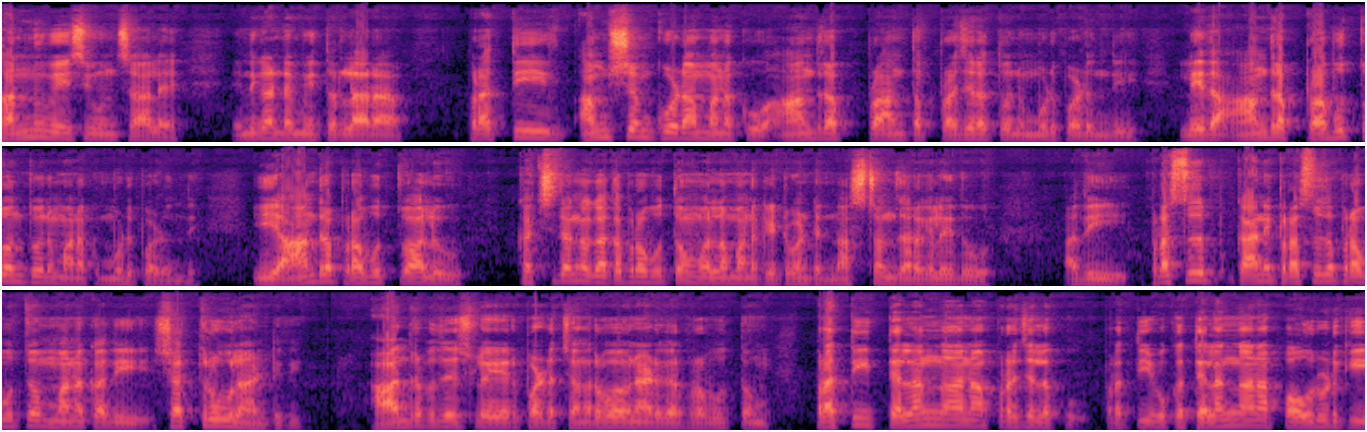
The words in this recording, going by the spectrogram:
కన్ను వేసి ఉంచాలి. ఎందుకంటే మిత్రులారా ప్రతి అంశం కూడా మనకు ఆంధ్ర ప్రాంత ప్రజలతో ముడిపడింది లేదా ఆంధ్ర ప్రభుత్వంతో మనకు ముడిపడింది. ఈ ఆంధ్ర ప్రభుత్వాలు ఖచ్చితంగా గత ప్రభుత్వం వల్ల మనకు ఎటువంటి నష్టం జరగలేదు. అది ప్రస్తుత కానీ ప్రస్తుత ప్రభుత్వం మనకు అది శత్రువు లాంటిది. ఆంధ్రప్రదేశ్లో ఏర్పడ్డ చంద్రబాబు నాయుడు గారి ప్రభుత్వం ప్రతి తెలంగాణ ప్రజలకు ప్రతి ఒక్క తెలంగాణ పౌరుడికి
